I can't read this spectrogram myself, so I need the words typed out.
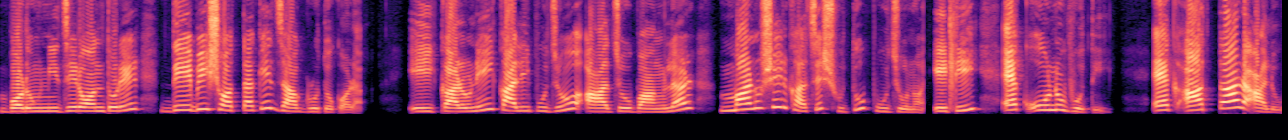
বরং নিজের অন্তরের দেবী সত্তাকে জাগ্রত করা। এই কারণেই কালী পুজো আজও বাংলার মানুষের কাছে শুধু পুজো নয়, এটি এক অনুভূতি, এক আত্মার আলো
